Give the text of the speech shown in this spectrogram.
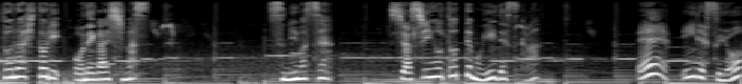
人一人お願いします。すみません。写真を撮ってもいいですか？ええいいですよ。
